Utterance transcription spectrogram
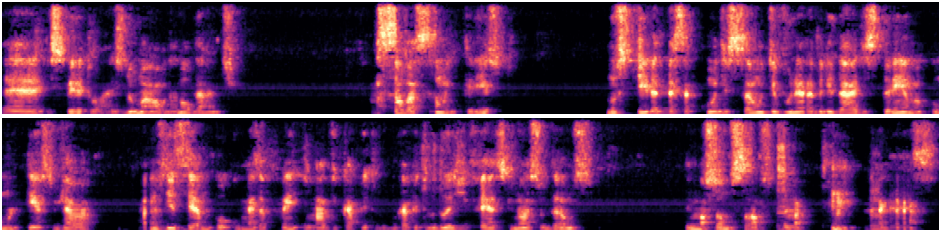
é, espirituais do mal, da maldade. A salvação em Cristo nos tira dessa condição de vulnerabilidade extrema, como o texto já vai nos dizer um pouco mais à frente, lá capítulo, no capítulo 2 de Efésios, que nós estudamos, que nós somos salvos pela, pela graça,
